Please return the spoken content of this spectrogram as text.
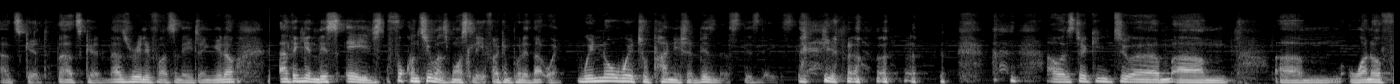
That's good. That's good. That's really fascinating. You know, I think in this age, for consumers mostly, if I can put it that way, we know where to punish a business these days. you know, I was talking to um, um, um, one of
